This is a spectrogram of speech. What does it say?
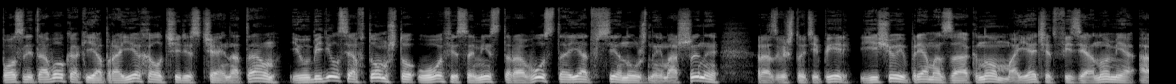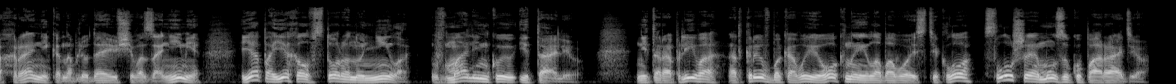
После того, как я проехал через Чайнатаун и убедился в том, что у офиса мистера Ву стоят все нужные машины, разве что теперь еще и прямо за окном маячит физиономия охранника, наблюдающего за ними, я поехал в сторону Нила, в маленькую Италию. неторопливо открыв боковые окна и лобовое стекло, слушая музыку по радио.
